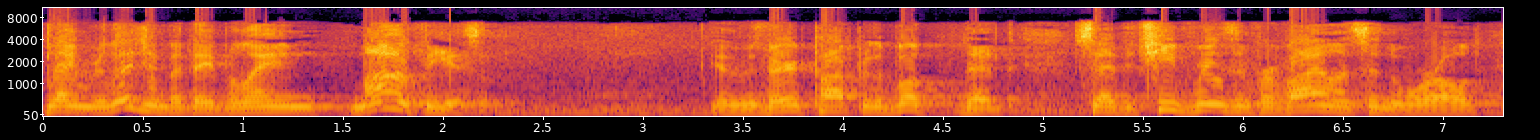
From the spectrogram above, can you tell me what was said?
blame religion, but they blame monotheism. It was a very popular book that said the chief reason for violence in the world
